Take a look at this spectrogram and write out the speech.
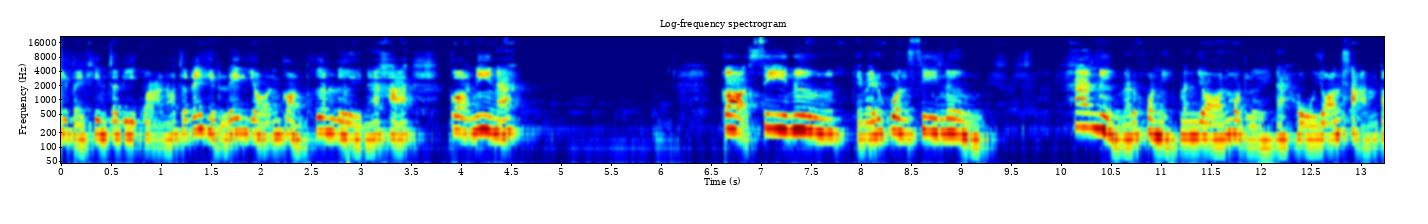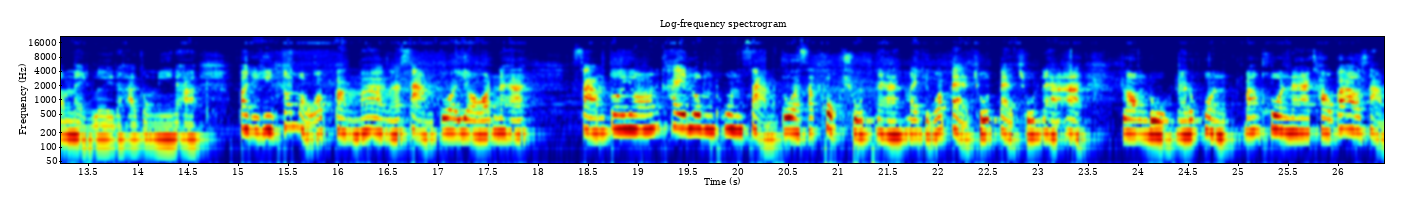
มีไปทินจะดีกว่าเนาะจะได้เห็นเลขย้อนก่อนเพื่อนเลยนะคะ ก็นี่นะ ก็ C หนึ่งเห็นไหมทุกคน C1 ห้าหนึ่งนะทุกคนนี่มันย้อนหมดเลยนะโหย้อนสามตำแหน่งเลยนะคะ ตรงนี้นะคะ ปฏิทินต้องบอกว่าปังมากนะสามตัวย้อนนะคะสามตัวย้อนใครลงทุนสามตัวสักหกชุดนะคะหมายถึงว่าแปดชุดแปดชุดนะคะอะลองดูนะทุกคนบางคนนะคะเขาก็เอาสาม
